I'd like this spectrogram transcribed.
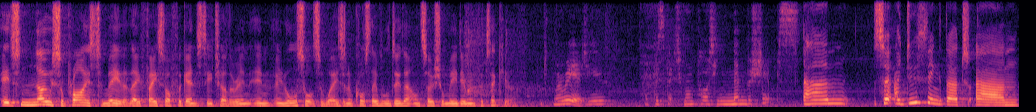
it's no surprise to me that they face off against each other in, in, in all sorts of ways. And of course, they will do that on social media in particular. Maria, do you perspective on party memberships? Um, so I do think that um,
